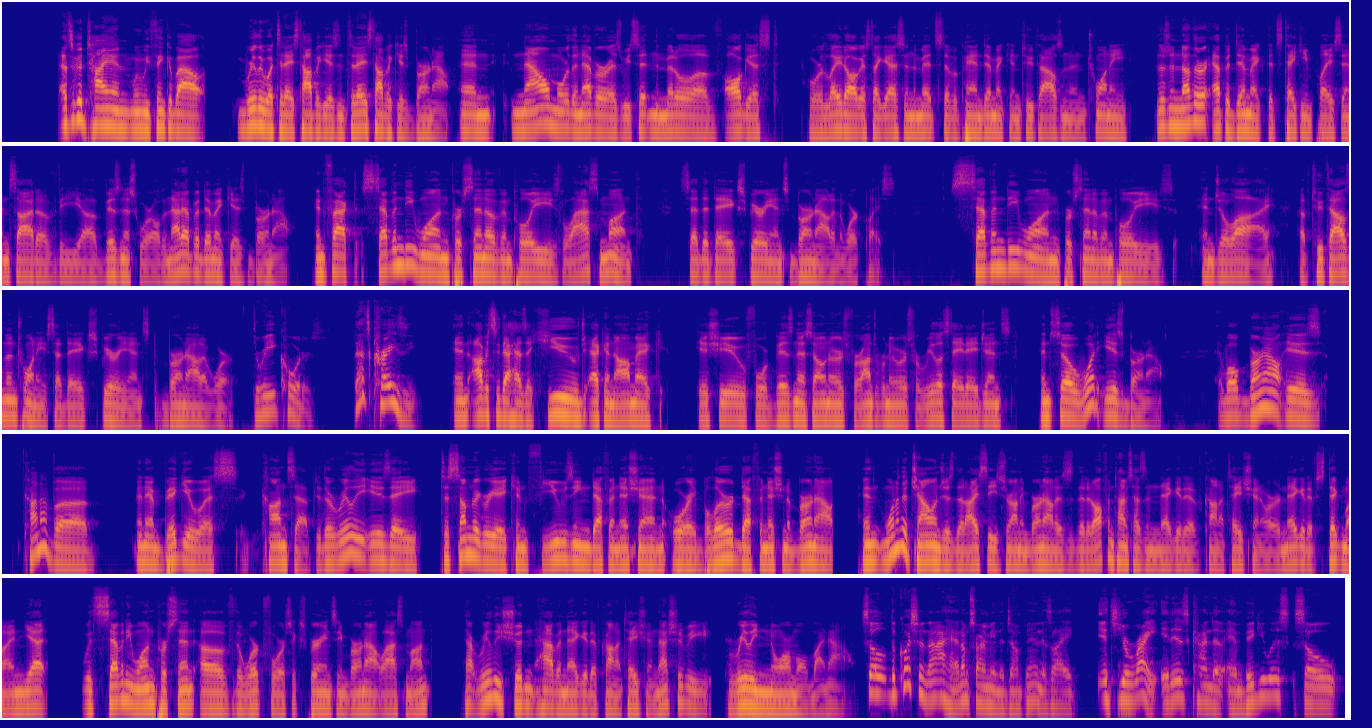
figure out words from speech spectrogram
That's a good tie in when we think about really what today's topic is. And today's topic is burnout. And now more than ever, as we sit in the middle of August or late August, I guess, in the midst of a pandemic in 2020, there's another epidemic that's taking place inside of the uh, business world. And that epidemic is burnout. In fact, 71% of employees last month said that they experienced burnout in the workplace. 71% of employees in July of 2020 said they experienced burnout at work. Three quarters. That's crazy. And obviously, that has a huge economic issue for business owners, for entrepreneurs, for real estate agents. And so, what is burnout? Well, burnout is kind of a an ambiguous concept. There really is a to some degree a confusing definition or a blurred definition of burnout and one of the challenges that I see surrounding burnout is that it oftentimes has a negative connotation or a negative stigma. And yet, with 71% of the workforce experiencing burnout last month, that really shouldn't have a negative connotation. That should be really normal by now. So, the question that I had, I'm sorry, I mean to jump in, is like, it's you're right. It is kind of ambiguous. So,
